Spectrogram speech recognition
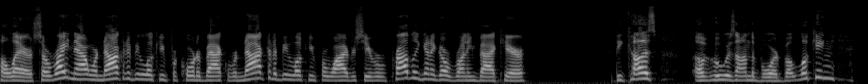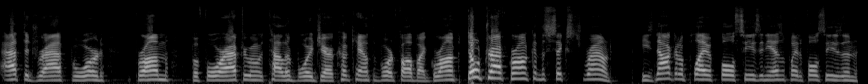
Helaire. So right now, we're not going to be looking for quarterback. We're not going to be looking for wide receiver. We're probably going to go running back here because of who was on the board. But looking at the draft board from before, after we went with Tyler Boyd, Jared Cook came off the board, followed by Gronk. Don't draft Gronk in the sixth round. He's not going to play a full season. He hasn't played a full season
